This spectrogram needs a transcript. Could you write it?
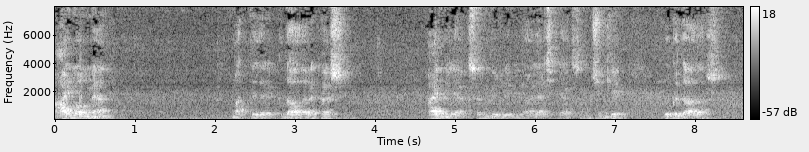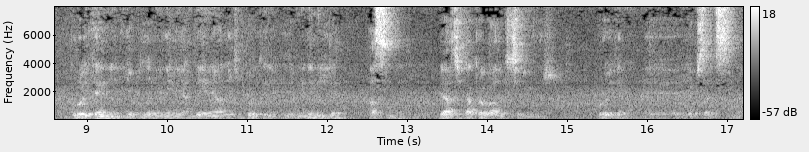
aynı olmayan maddelere, gıdalara karşı aynı reaksiyon görülebiliyor, alerjik reaksiyon. Çünkü bu gıdalar protein yapıları nedeniyle, yani DNA'daki protein yapıları nedeniyle aslında birazcık akrabalık içeriyorlar. Protein e, yapısı açısından.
